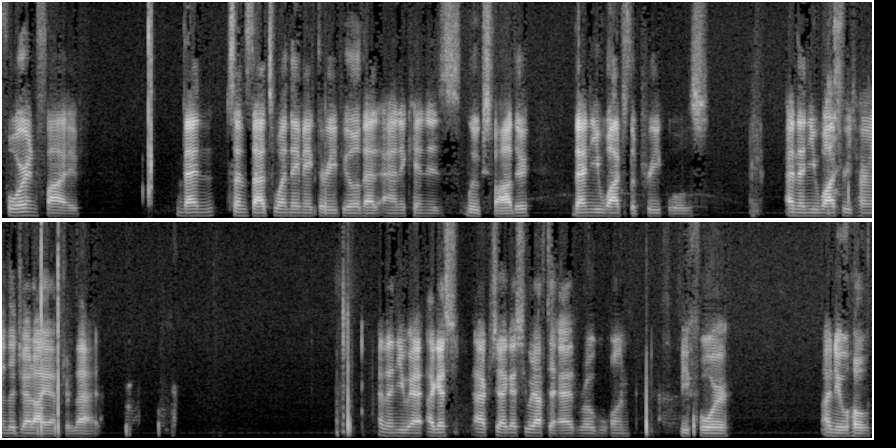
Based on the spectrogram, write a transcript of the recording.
4 and 5. Then since that's when they make the reveal that Anakin is Luke's father, then you watch the prequels. And then you watch Return of the Jedi after that. And then you add, I guess actually I guess you would have to add Rogue One before A New Hope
